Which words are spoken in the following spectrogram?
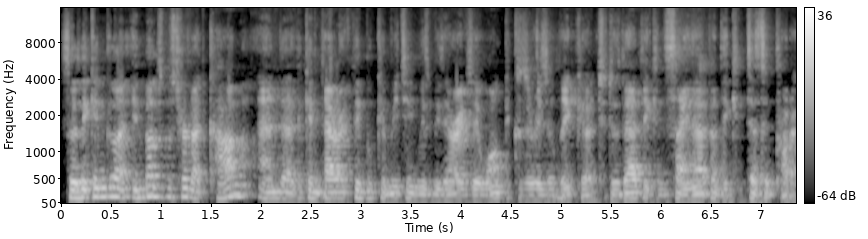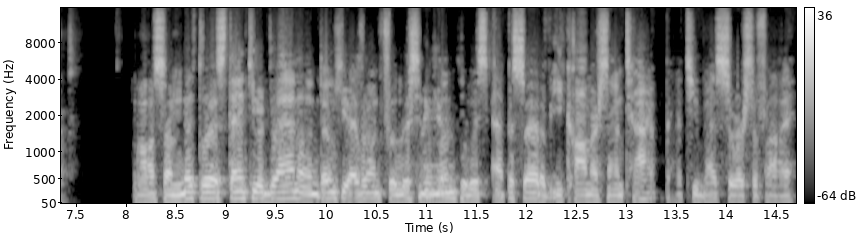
So they can go on inboxbooster.com and uh, they can directly book a meeting with me there if they want, because there is a link uh, to do that. They can sign up and they can test the product. Awesome. Nicolas, thank you again. And thank you everyone for listening in to this episode of e-commerce on tap brought to you by Sourcify.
